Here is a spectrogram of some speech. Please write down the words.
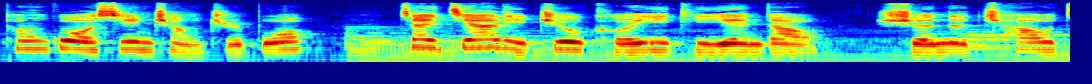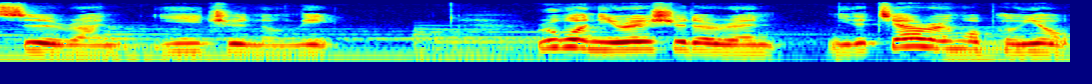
通过现场直播，在家里就可以体验到神的超自然医治能力。如果你认识的人、你的家人或朋友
